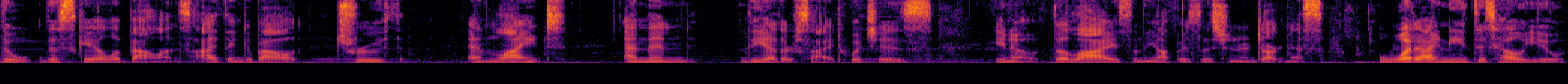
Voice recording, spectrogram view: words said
the the scale of balance. I think about truth and light and then the other side, which is, you know, the lies and the opposition and darkness. What I need to tell you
